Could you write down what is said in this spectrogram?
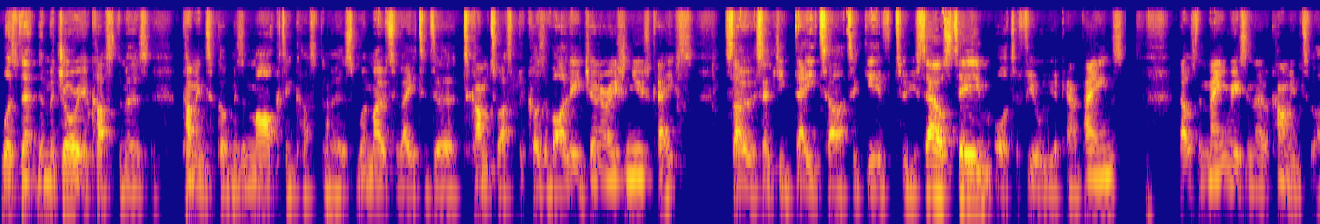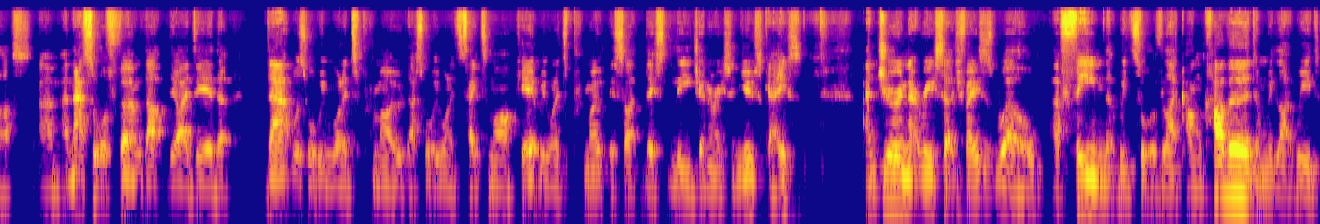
was that the majority of customers coming to Cognism, marketing customers, were motivated to, to come to us because of our lead generation use case. So essentially data to give to your sales team or to fuel your campaigns. That was the main reason they were coming to us. Um, and that sort of firmed up the idea that that was what we wanted to promote. That's what we wanted to take to market. We wanted to promote this like this lead generation use case. And during that research phase as well, a theme that we'd sort of like uncovered and we'd like we'd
